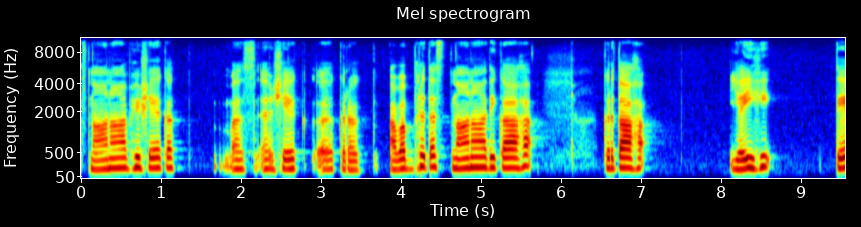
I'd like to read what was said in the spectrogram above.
स्नानाभिषेक शेक् अवभृतस्नानादिकाः कृताः। यैः ते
